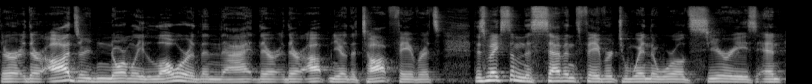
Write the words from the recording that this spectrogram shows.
Their their odds are normally lower than that. They're they're up near the top favorites. This makes them the seventh favorite to win the World Series, and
